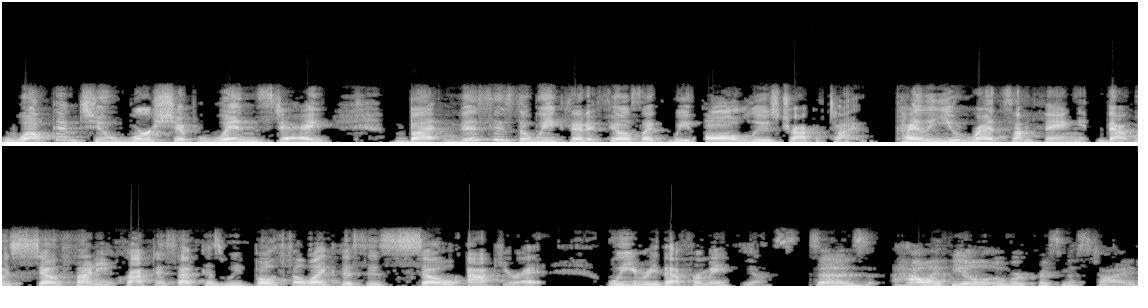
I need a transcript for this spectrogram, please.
Welcome to Worship Wednesday, but this is the week that it feels like we all lose track of time. Kylie, you read something that was so funny. It cracked us up because we both feel like this is so accurate. Will you read that for me? Yes. Says how I feel over Christmas tide.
